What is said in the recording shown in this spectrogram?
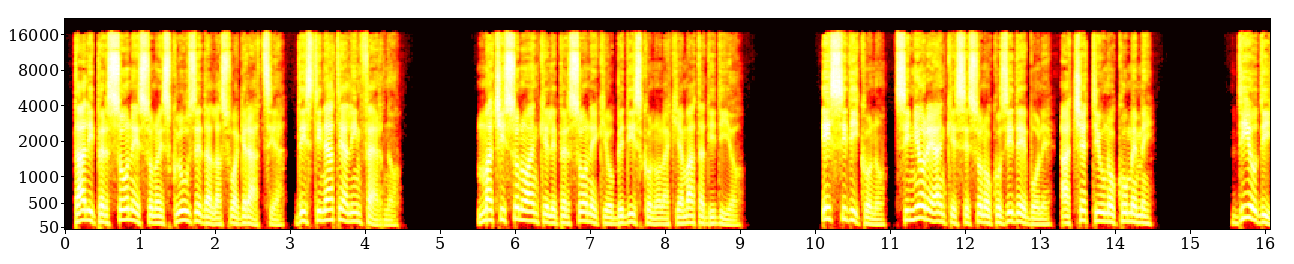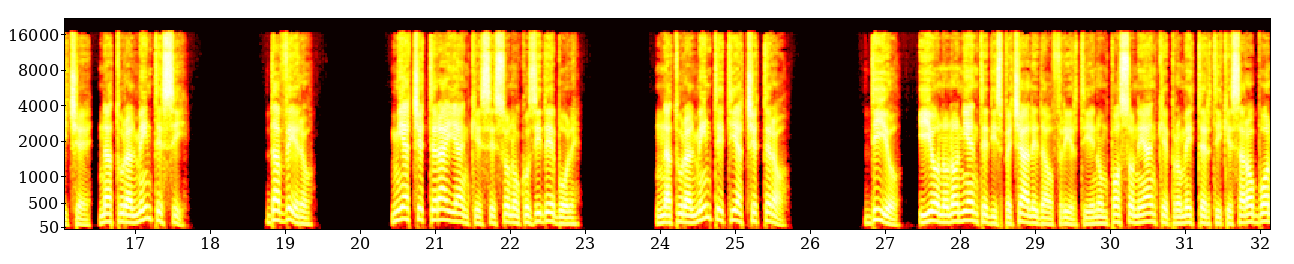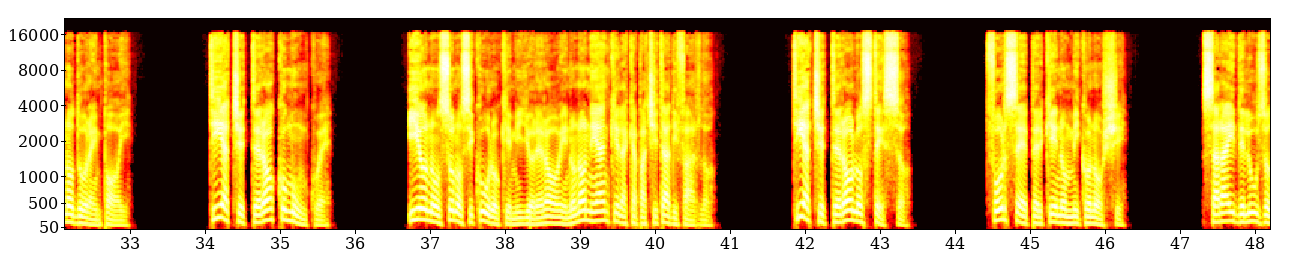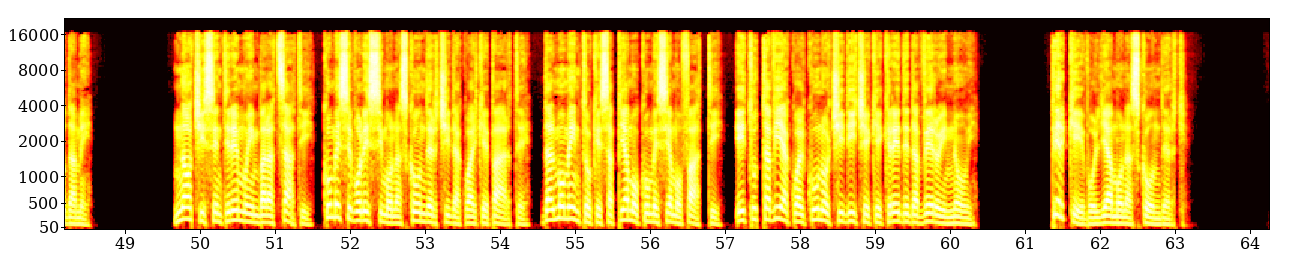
Tali persone sono escluse dalla sua grazia, destinate all'inferno. Ma ci sono anche le persone che obbediscono alla chiamata di Dio. Essi dicono, Signore anche se sono così debole, accetti uno come me. Dio dice, naturalmente sì. Davvero? Mi accetterai anche se sono così debole? Naturalmente ti accetterò. Dio, io non ho niente di speciale da offrirti e non posso neanche prometterti che sarò buono d'ora in poi. Ti accetterò comunque. Io non sono sicuro che migliorerò e non ho neanche la capacità di farlo. Ti accetterò lo stesso. Forse è perché non mi conosci. Sarai deluso da me. No, ci sentiremmo imbarazzati, come se volessimo nasconderci da qualche parte, dal momento che sappiamo come siamo fatti, e tuttavia qualcuno ci dice che crede davvero in noi. Perché vogliamo nasconderci?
